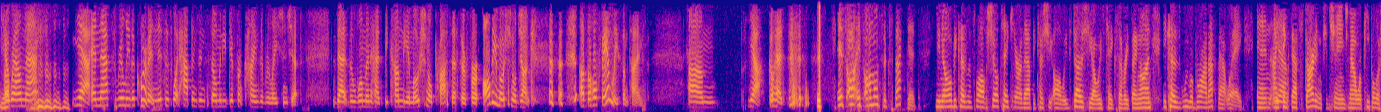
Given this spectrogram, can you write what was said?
yep. around that. yeah, and that's really the core of it. And this is what happens in so many different kinds of relationships that the woman has become the emotional processor for all the emotional junk of the whole family sometimes. Um, yeah, go ahead. it's it's it's almost expected you know, because it's well, she'll take care of that because she always does. She always takes everything on because we were brought up that way, and I yeah. think that's starting to change now, where people are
